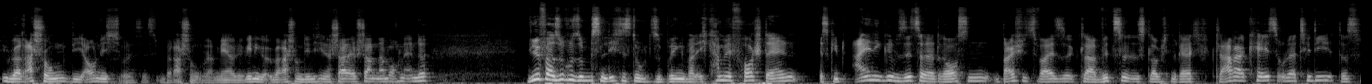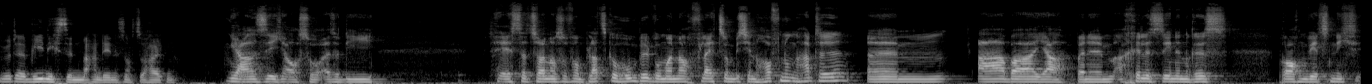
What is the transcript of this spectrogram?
Überraschungen, die auch nicht, oder das ist Überraschung oder mehr oder weniger Überraschungen, die nicht in der Startelf standen am Wochenende. Wir versuchen so ein bisschen Licht ins Dunkel zu bringen, weil ich kann mir vorstellen, es gibt einige Besitzer da draußen, beispielsweise, klar, Witzel ist, glaube ich, ein relativ klarer Case oder Tiddy, das wird ja wenig Sinn machen, den jetzt noch zu halten. Ja, sehe ich auch so. Also die, er ist da zwar noch so vom Platz gehumpelt, wo man noch vielleicht so ein bisschen Hoffnung hatte, ähm, aber ja, bei einem Achillessehnenriss brauchen wir jetzt nicht,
